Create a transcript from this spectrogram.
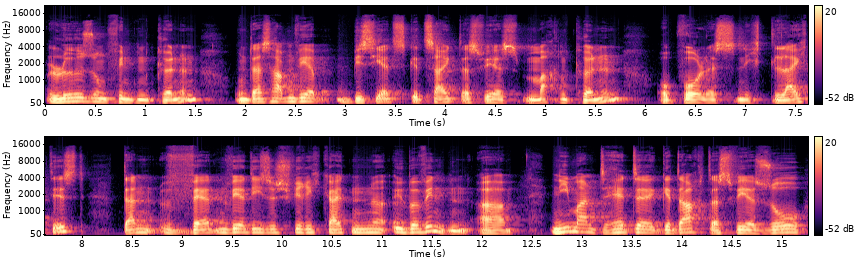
Lösungen finden können und das haben wir bis jetzt gezeigt, dass wir es machen können, obwohl es nicht leicht ist. Dann werden wir diese Schwierigkeiten äh, überwinden. Äh, niemand hätte gedacht, dass wir so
